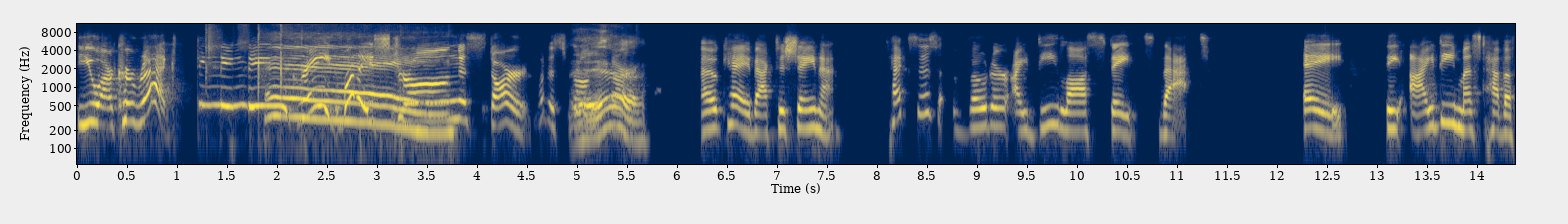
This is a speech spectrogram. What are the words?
You are correct. Ding, ding, ding. Great. What a strong start. What a strong start. Yeah. Okay, back to Shayna. Texas voter ID law states that A, the ID must have a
